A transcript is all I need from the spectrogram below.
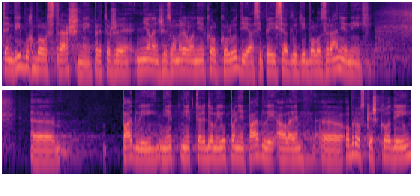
ten výbuch bol strašný, pretože nielen, že zomrelo niekoľko ľudí, asi 50 ľudí bolo zranených. E, padli, niektoré domy úplne padli, ale e, obrovské škody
